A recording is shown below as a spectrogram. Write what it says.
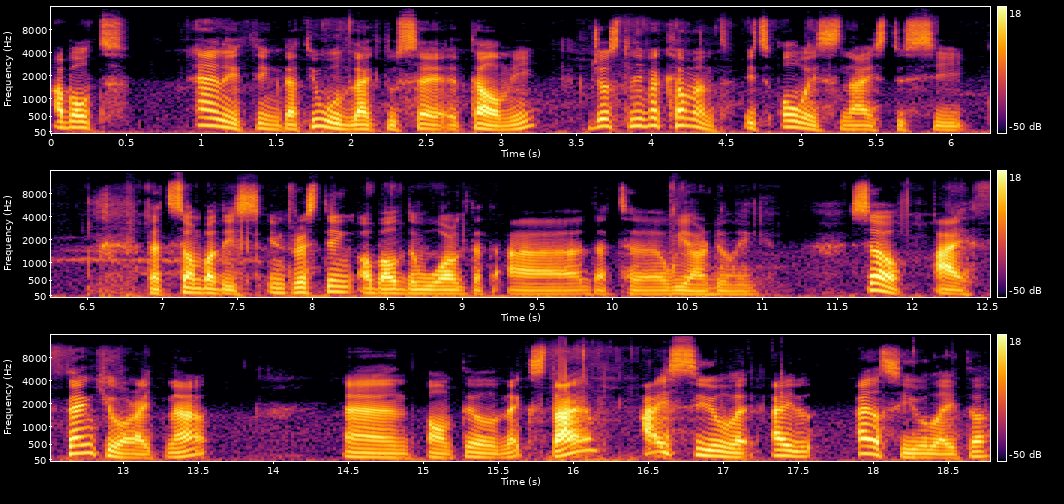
about anything that you would like to say, tell me, just leave a comment. It's always nice to see that somebody is interesting about the work that, uh, that uh, we are doing. So I thank you right now and until next time, I see you. I'll, I'll see you later.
